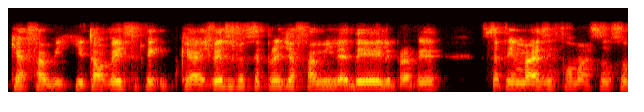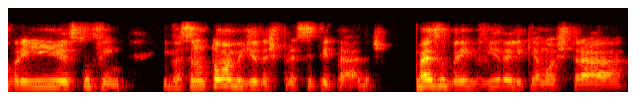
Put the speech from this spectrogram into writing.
que a que talvez você tem, porque às vezes você prende a família dele para ver você tem mais informação sobre isso, enfim, e você não toma medidas precipitadas. Mas o bem vira, ele quer mostrar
